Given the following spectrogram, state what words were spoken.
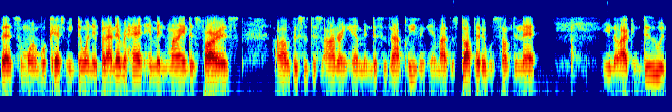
that someone will catch me doing it, but I never had him in mind as far as, oh, this is dishonoring him and this is not pleasing him. I just thought that it was something that, you know, I can do and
